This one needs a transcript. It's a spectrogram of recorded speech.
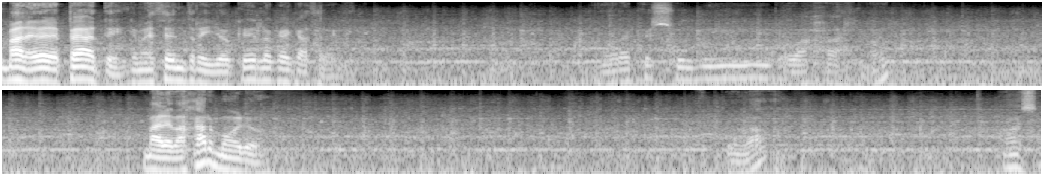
Vale, a ver, espérate, que me centre yo. ¿Qué es lo que hay que hacer aquí? Habrá que subir o bajar, ¿no? Vale, bajar muero. ¿Cómo hago? Ah, sí.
